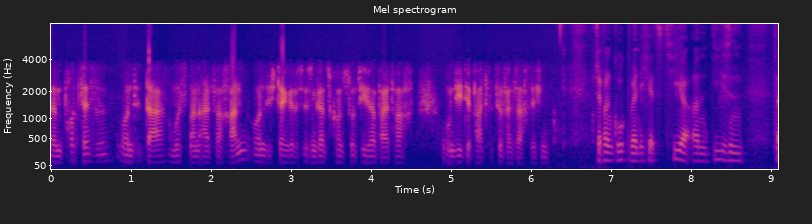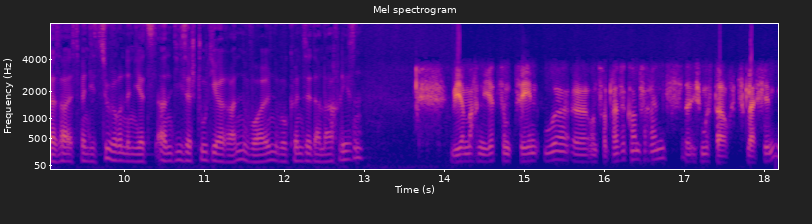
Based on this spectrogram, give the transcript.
ähm, Prozesse und da muss man einfach ran und ich denke, das ist ein ganz konstruktiver Beitrag, um die Debatte zu versachlichen. Stefan Krug, wenn ich jetzt hier an diesen, das heißt, wenn die Zuhörenden jetzt an diese Studie ran wollen, wo können sie da nachlesen? Wir machen jetzt um 10 Uhr äh, unsere Pressekonferenz. Äh, ich muss da auch jetzt gleich hin.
